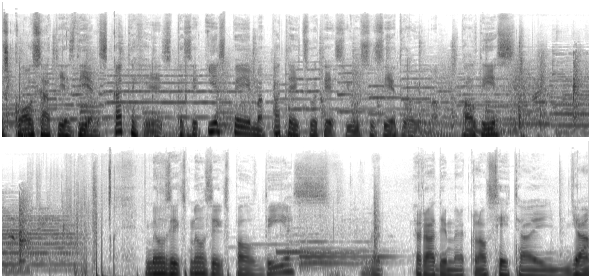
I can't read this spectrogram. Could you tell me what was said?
Jūs klausāties dienas katehēs, kas ir iespējama pateicoties jūsu ziedojumam. Paldies! Milzīgs, milzīgs paldies! Radījumā klausītāji, jā,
